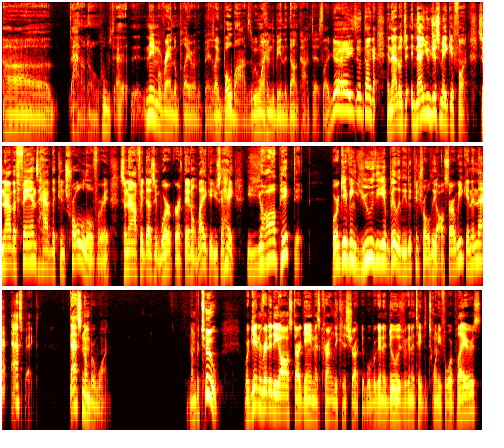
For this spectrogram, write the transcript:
uh, I don't know who's uh, name a random player on the bench like Bobans. We want him to be in the dunk contest. Like, yeah, he's in the dunk, and that'll just, now you just make it fun. So now the fans have the control over it. So now if it doesn't work or if they don't like it, you say, hey, y'all picked it. We're giving you the ability to control the All Star Weekend in that aspect. That's number one. Number two, we're getting rid of the All Star game as currently constructed. What we're gonna do is we're gonna take the 24 players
